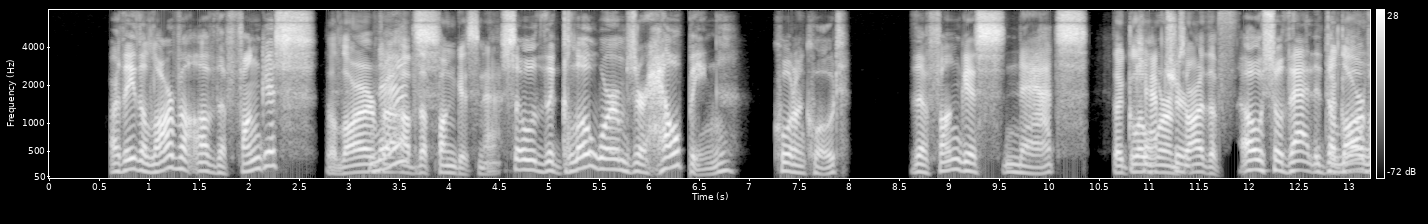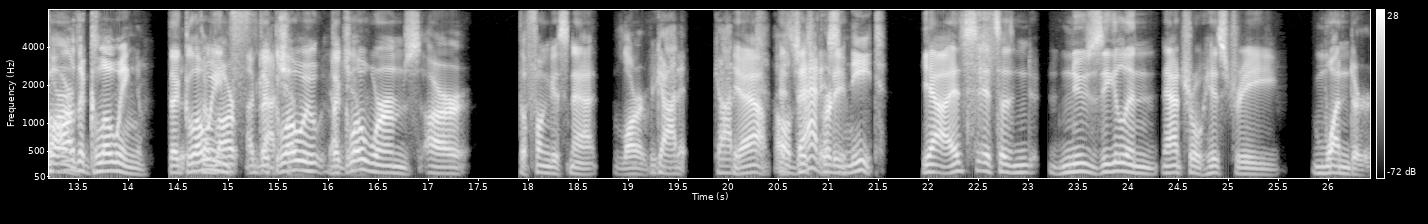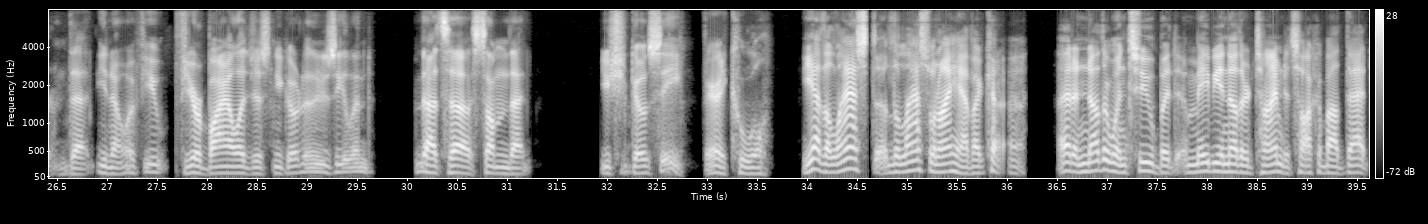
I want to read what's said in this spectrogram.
Are they the larva of the fungus? The larva of the fungus gnat. So the glowworms are helping, quote unquote, the fungus gnats. The glowworms capture- are the f- Oh, so that the, The larvae are the glowing. the the glowing lar- f- uh, the gotcha, glow the glowworms are the fungus gnat larvae. Got it. Got it. Yeah. Oh, that is pretty- neat. Yeah, it's it's a New Zealand natural history wonder that you know if you if you're a biologist and you go to New Zealand, that's uh, something that you should go see. Very cool. Yeah, the last uh, the last one I have, I uh, I had another one too, but maybe another time to talk about that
